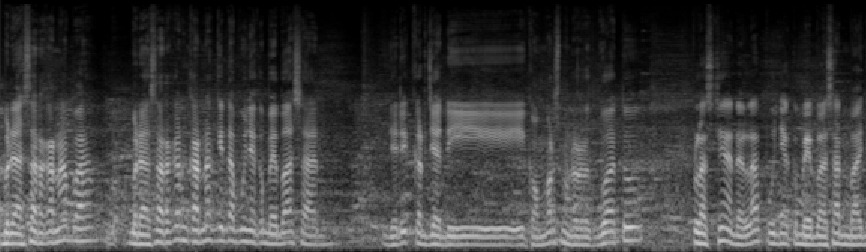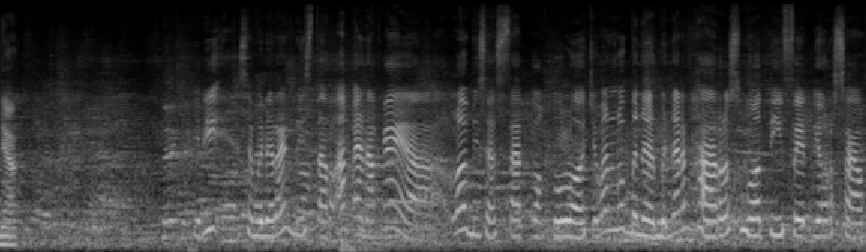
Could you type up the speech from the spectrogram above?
berdasarkan apa berdasarkan karena kita punya kebebasan jadi kerja di e-commerce menurut gua tuh plusnya adalah punya kebebasan banyak Jadi sebenarnya di startup enaknya ya lo bisa set waktu lo, cuman lo bener-bener harus motivate yourself.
